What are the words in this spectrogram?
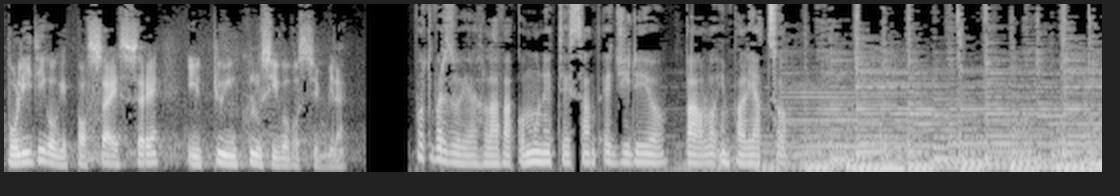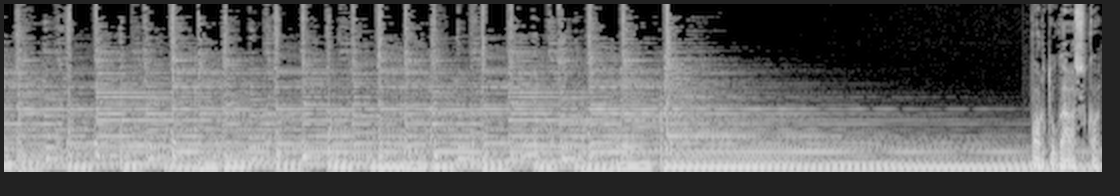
politico che possa essere il più inclusivo possibile. Potvrzuje hlava komunity Sant'Egidio Paolo Impagliazzo. Portugalsko.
